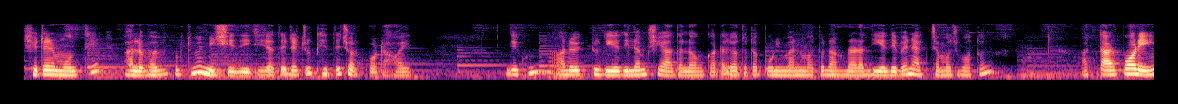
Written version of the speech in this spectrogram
সেটার মধ্যে ভালোভাবে প্রথমে মিশিয়ে দিয়েছি যাতে এটা একটু খেতে চটপটা হয়। দেখুন, আরও একটু দিয়ে দিলাম সেই আদা লঙ্কাটা, যতটা পরিমাণ মতন আপনারা দিয়ে দেবেন, এক চামচ মতন। আর তারপরে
